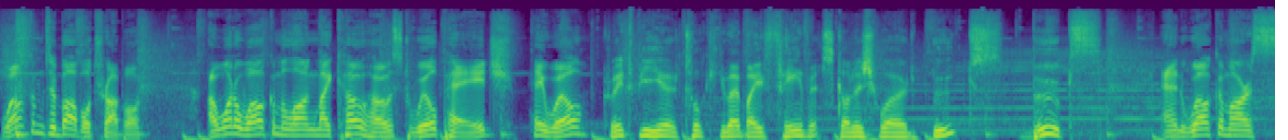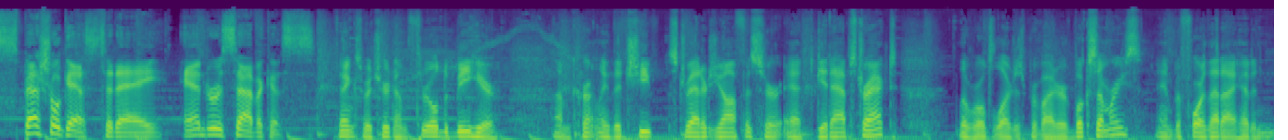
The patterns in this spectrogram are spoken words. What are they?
Welcome to Bubble Trouble. I want to welcome along my co host, Will Page. Hey, Will. Great to be here talking about my favourite Scottish word, books. Books. And welcome our special guest today, Andrew Savikas. Thanks, Richard. I'm thrilled to be here. I'm currently the Chief Strategy Officer at Get Abstract, the world's largest provider of book summaries. And before that, I had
